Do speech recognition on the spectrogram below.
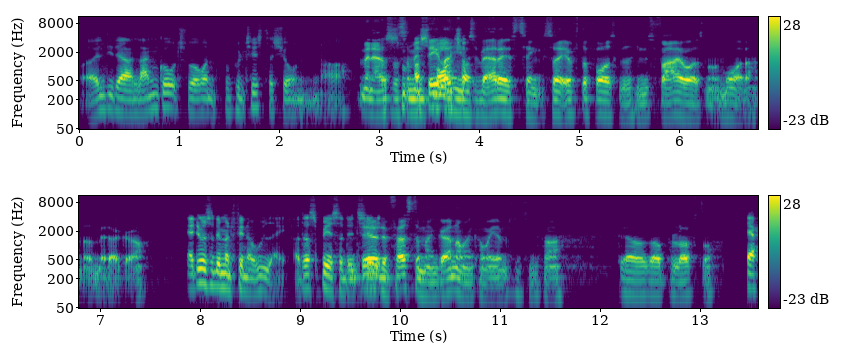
og alle de der lange gåture rundt på politistationen. Og, Men altså, og, som en del af hendes hverdagsting, så efterforskede hendes far jo også nogle mor, der har noget med det at gøre. Ja, det er jo så det, man finder ud af, og der spidser det, det til. Det er det første, man gør, når man kommer hjem til sin far. Det er jo at gå op på loftet. Ja.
